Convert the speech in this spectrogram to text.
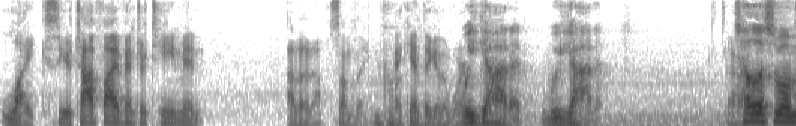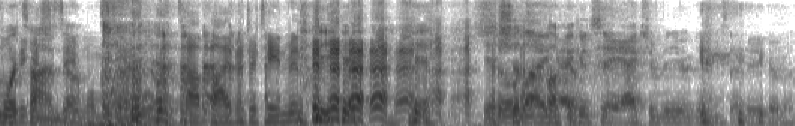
likes. Your top five entertainment. I don't know something. I can't think of the word. we got it. We got it. Tell us one more time, should say one more time. Top five entertainment. Yeah, so shut the like fuck I up. could say action video games. That'd be a good one.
